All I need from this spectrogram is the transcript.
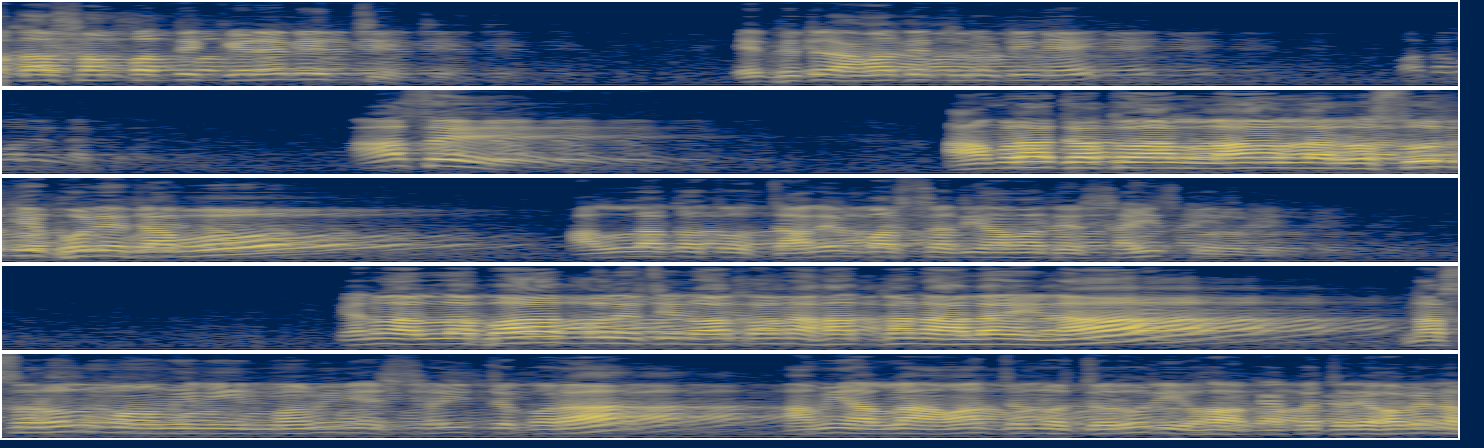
অকাল সম্পত্তি কেড়ে নিচ্ছে, এর ভিতরে আমাদের ত্রুটি নেই। কথা বলেন না আছে। আমরা যত আল্লাহ আল্লাহ রসুলকে ভুলে যাব, আল্লাহ তত জালেম বাদশা দিয়ে আমাদের সাহিজ করবে। কেন আল্লাহ পাক বলেছেন অকানা হাক্কানা আলাই না নাসরুল মমিনিন। মমিনের সাহায্য করা আমি আল্লাহ আমার জন্য জরুরি হক। একবার জোরে হবে না?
